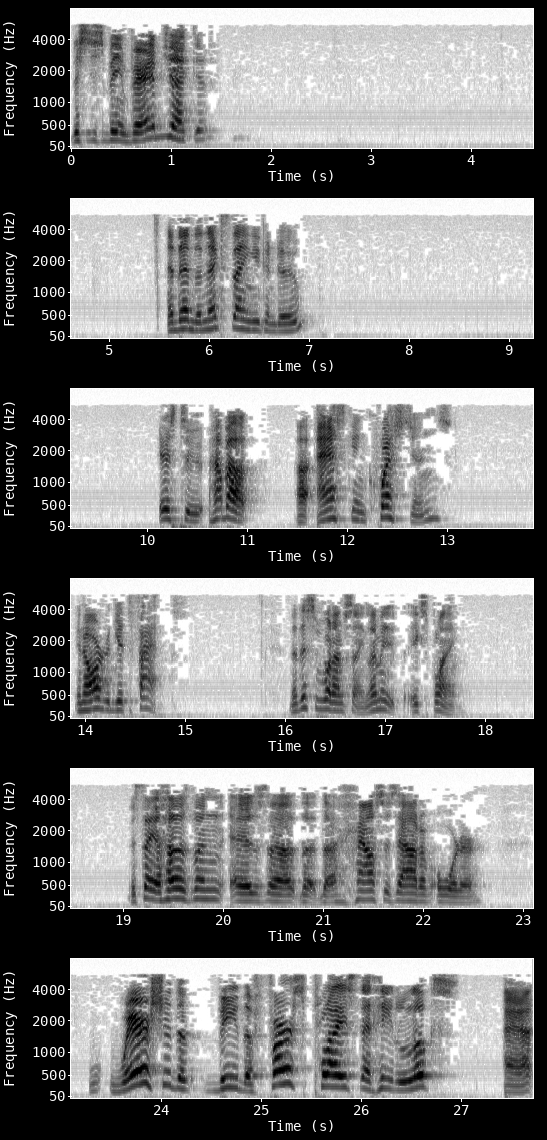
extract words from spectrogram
This is just being very objective. And then the next thing you can do is to, how about uh, asking questions in order to get the facts? Now, this is what I'm saying. Let me explain. Let's say a husband is, uh, the, the house is out of order. Where should the, be the first place that he looks at?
